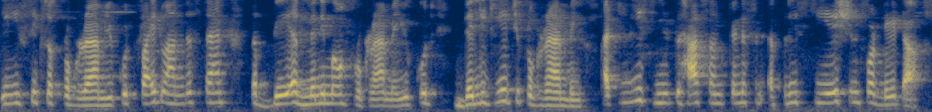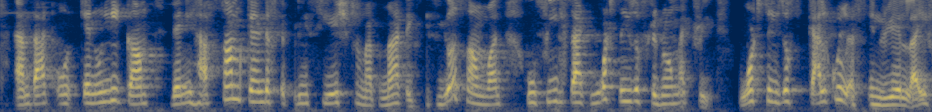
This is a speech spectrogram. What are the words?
basics of programming. You could try to understand the bare minimum of programming. You could delegate your programming. At least you need to have some kind of an appreciation for data. And that can only come when you have some kind of appreciation for mathematics. If you're someone who feels that what's the use of trigonometry? What's the use of calculus in real life?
